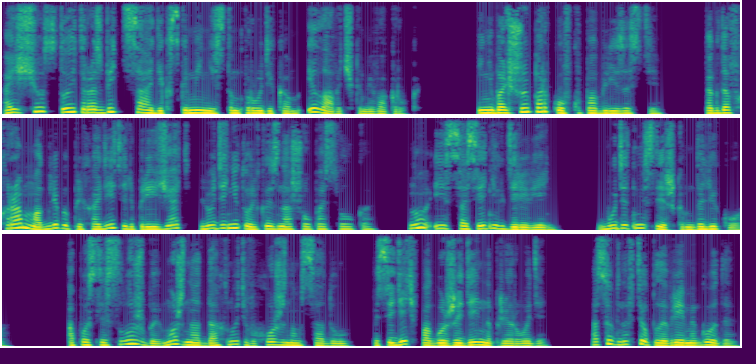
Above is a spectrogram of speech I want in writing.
А еще стоит разбить садик с каменистым прудиком и лавочками вокруг. И небольшую парковку поблизости. Тогда в храм могли бы приходить или приезжать люди не только из нашего поселка, но и из соседних деревень. Будет не слишком далеко. А после службы можно отдохнуть в ухоженном саду, посидеть в погожий день на природе, особенно в теплое время года.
